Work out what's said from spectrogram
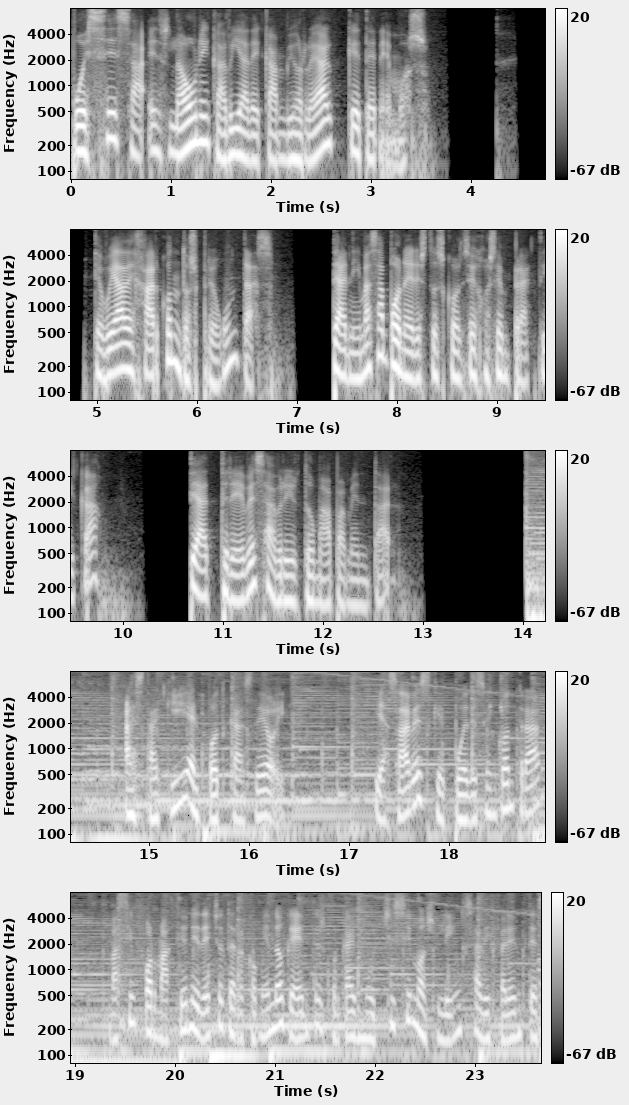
Pues esa es la única vía de cambio real que tenemos. Te voy a dejar con dos preguntas. ¿Te animas a poner estos consejos en práctica? ¿Te atreves a abrir tu mapa mental? Hasta aquí el podcast de hoy. Ya sabes que puedes encontrar más información y de hecho te recomiendo que entres porque hay muchísimos links a diferentes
